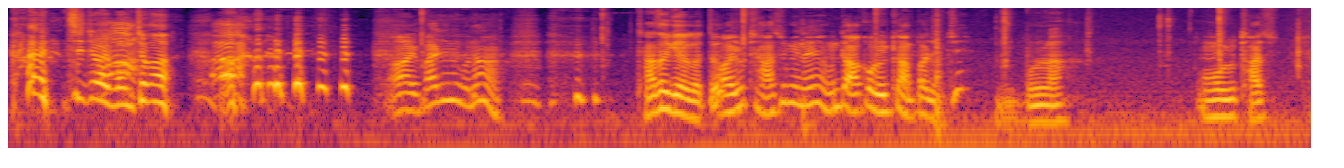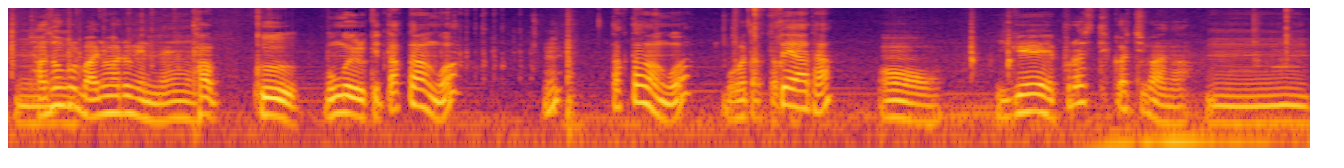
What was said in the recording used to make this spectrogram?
카메라 치지 마 멍청아. 아 이거 빠지는구나. 자석이야 그것도? 아 이거 자석이네. 근데 아까 왜 이렇게 안 빠졌지? 몰라. 어 이거 자, 음. 자석을 많이 활용했네. 다 그 뭔가 이렇게 딱딱한 거야? 응? 딱딱한 거야? 뭐가 딱딱? 쇠야 다? 어 이게 플라스틱 같지가 않아. 음.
